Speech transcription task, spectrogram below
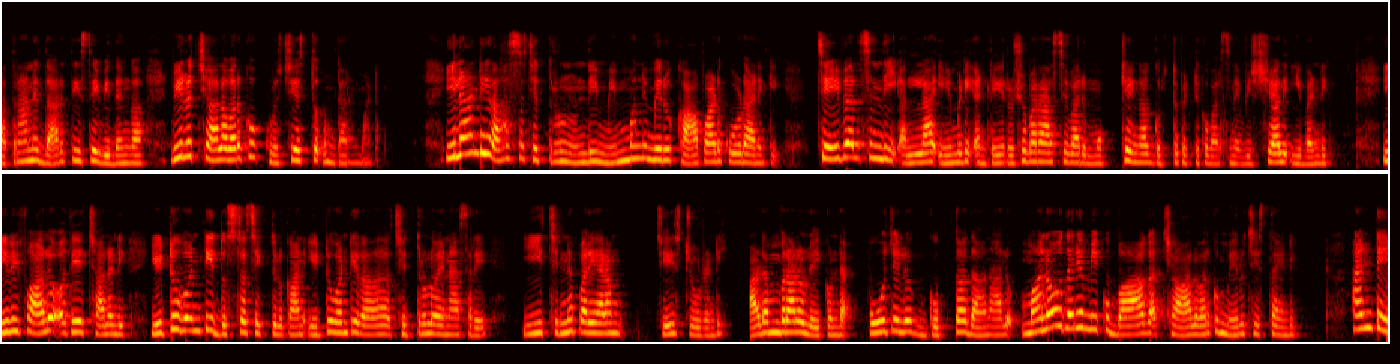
పత్రాన్ని దారితీసే విధంగా వీళ్ళు చాలా వరకు కృషి చేస్తూ ఉంటారనమాట ఇలాంటి రహస్య చిత్రుల నుండి మిమ్మల్ని మీరు కాపాడుకోవడానికి చేయవలసింది అల్లా ఏమిటి అంటే వృషభరాశి వారి ముఖ్యంగా గుర్తుపెట్టుకోవాల్సిన విషయాలు ఇవ్వండి. ఇవి ఫాలో అయితే చాలండి. ఎటువంటి దుష్ట శక్తులు కానీ ఎటువంటి శత్రులు అయినా సరే ఈ చిన్న పరిహారం చేసి చూడండి. ఆడంబరాలు లేకుండా పూజలు గుప్త దానాలు మనోధైర్యం మీకు బాగా చాలా వరకు మేలు చేస్తాయండి. అంటే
